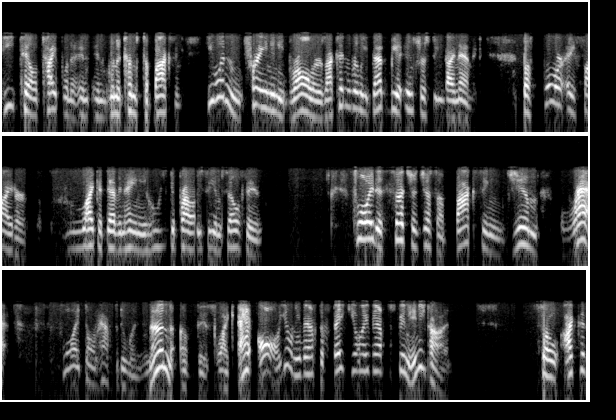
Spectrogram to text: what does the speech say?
detail type when in, in, when it comes to boxing he wouldn't train any brawlers. I couldn't really. That'd be an interesting dynamic. But for a fighter like a Devin Haney, who he could probably see himself in, Floyd is such a just a boxing gym rat. Floyd don't have to do none of this, like at all. You don't even have to fake. You don't even have to spend any time. So I could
